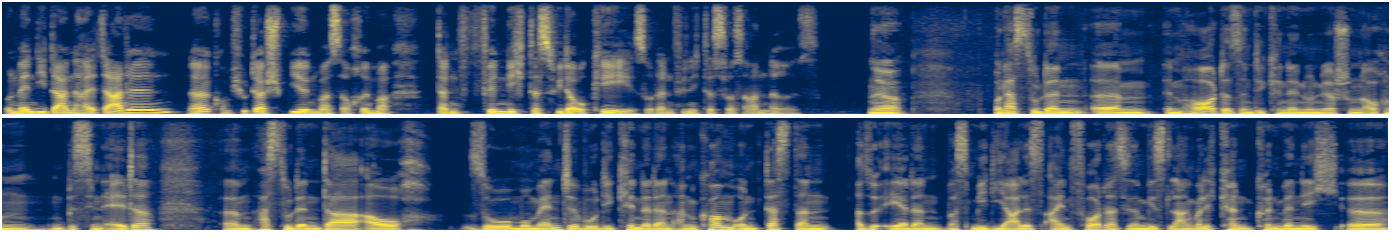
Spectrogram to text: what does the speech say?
Und wenn die dann halt daddeln, ne, Computer spielen, was auch immer, dann finde ich das wieder okay. So, dann finde ich das was anderes. Ja. Und hast du denn ähm, im Hort, da sind die Kinder nun ja schon auch ein, ein bisschen älter, ähm, hast du denn da auch so Momente, wo die Kinder dann ankommen und das dann, also eher dann was Mediales einfordern, dass sie sagen, mir ist langweilig, können, können wir nicht äh,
